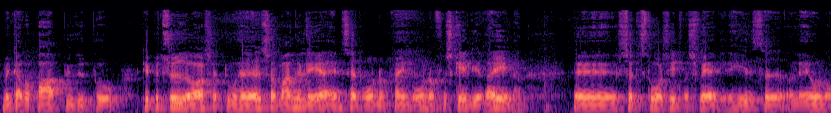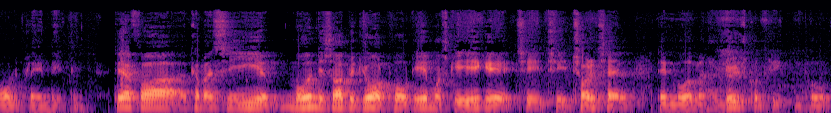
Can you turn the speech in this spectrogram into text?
men der var bare bygget på. Det betød også, at du havde så mange lærere ansat rundt omkring under forskellige regler, øh, så det stort set var svært i det hele taget at lave en ordentlig planlægning. Derfor kan man sige, at måden det så blev gjort på, det er måske ikke til, til 12-tal, den måde man har løst konflikten på,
